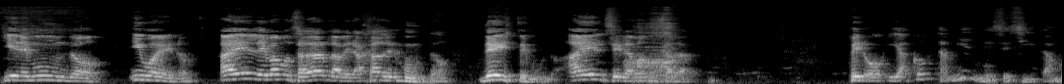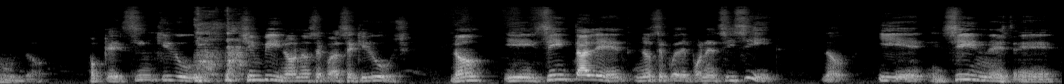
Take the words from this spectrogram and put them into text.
tiene mundo. Y bueno, a él le vamos a dar la verajá del mundo, de este mundo. A él se la vamos a dar. Pero Jacob también necesita mundo, porque sin kiddush, sin vino no se puede hacer kiddush, ¿no? Y sin talet no se puede poner sisit, ¿no? Y eh, sin este,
